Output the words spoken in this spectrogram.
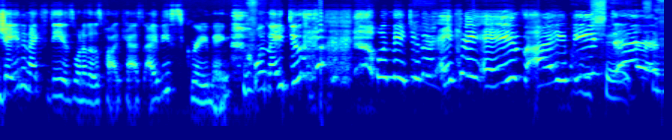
Jade and XD is one of those podcasts. I be screaming when they do when they do their AKAs. I be oh, dead.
